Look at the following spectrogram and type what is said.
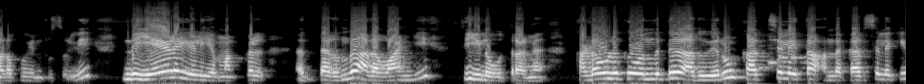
நடக்கும் என்று சொல்லி இந்த ஏழை எளிய மக்கள் இருந்து அதை வாங்கி தீயில ஊத்துறாங்க. கடவுளுக்கு வந்துட்டு அது வெறும் கற்சிலை தான். அந்த கற்சிலைக்கு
